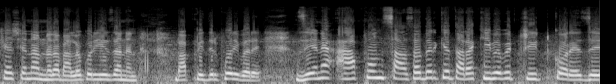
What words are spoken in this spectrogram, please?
খেসে না, আপনারা ভালো করিয়ে জানেন বাপ্পিদের পরিবারে। যে না আপন চাচাদেরকে তারা কীভাবে ট্রিট করে যে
